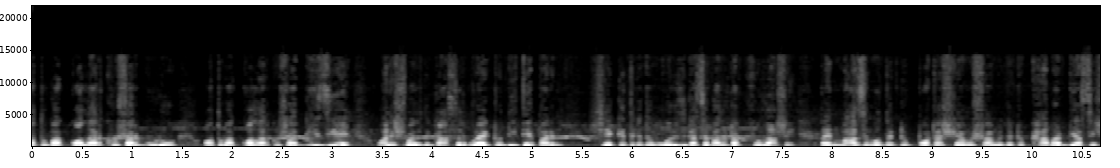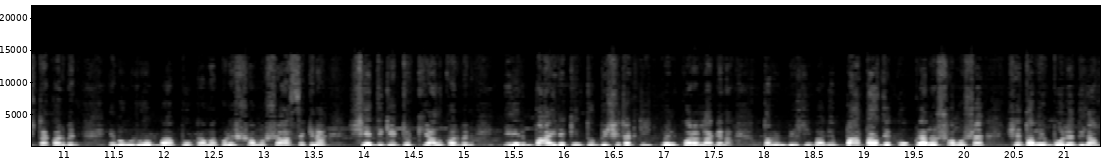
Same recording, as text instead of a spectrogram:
অথবা কলার খোসার গুঁড়ো অথবা কলার খোসা ভিজিয়ে অনেক সময় যদি গাছের গুঁড়া একটু দিতে পারেন, সেক্ষেত্রে কিন্তু মরিচ গাছে ভালোটা ফুল আসে। তাই মাঝে মধ্যে একটু পটাশিয়াম সমৃদ্ধ একটু খাবার দেওয়ার চেষ্টা করবেন এবং রোগ বা পোকামাকড়ের সমস্যা আছে কিনা সেদিকে একটু খেয়াল করবেন। এর বাইরে কিন্তু বেশিটা ট্রিটমেন্ট করা লাগে না। তবে বেশিরভাগই পাতা যে কুকড়ানোর সমস্যা, সে তো আমি বলে দিলাম।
